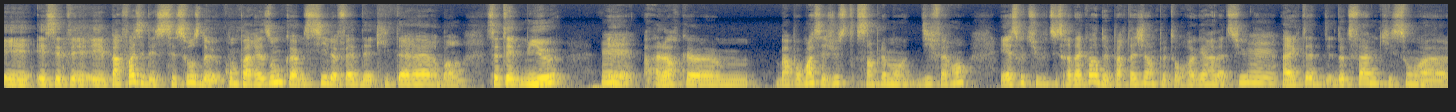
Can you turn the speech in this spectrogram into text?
et, et c'était, et parfois, c'est des ces sources de comparaison, comme si le fait d'être littéraire, ben, c'était mieux. Et, Mhm. alors que ben, pour moi, c'est juste simplement différent. Et est-ce que tu, tu serais d'accord de partager un peu ton regard là-dessus Mhm. avec peut-être d'autres femmes qui sont euh,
